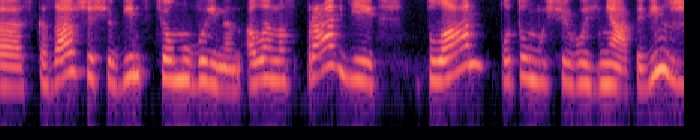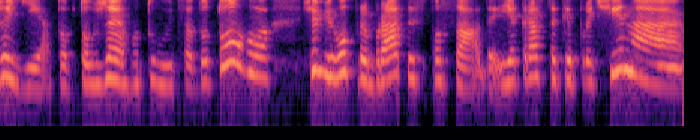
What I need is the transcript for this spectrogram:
е, сказавши, що він в цьому винен. Але насправді план по тому, що його зняти, він вже є, тобто вже готуються до того, щоб його прибрати з посади. І якраз таки причина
